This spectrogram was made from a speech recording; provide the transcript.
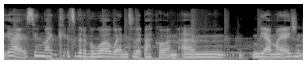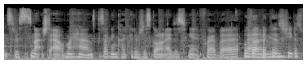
yeah, it seemed like it's a bit of a whirlwind to look back on. Um, yeah, my agent sort of snatched it out of my hands because I think I could have just gone on editing it forever. Was that Um, because she just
